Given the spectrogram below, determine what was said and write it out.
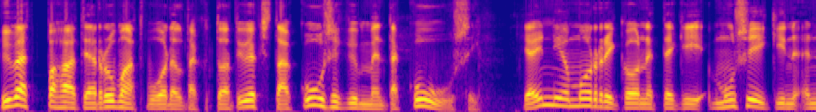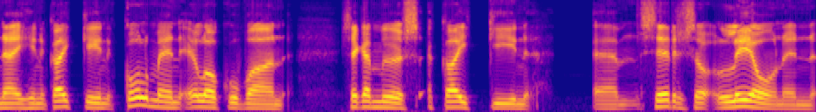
Hyvät, pahat ja rumat vuodelta 1966. Ja Ennio Morricone teki musiikin näihin kaikkiin kolmeen elokuvaan sekä myös kaikkiin ähm, Sergio Leonen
